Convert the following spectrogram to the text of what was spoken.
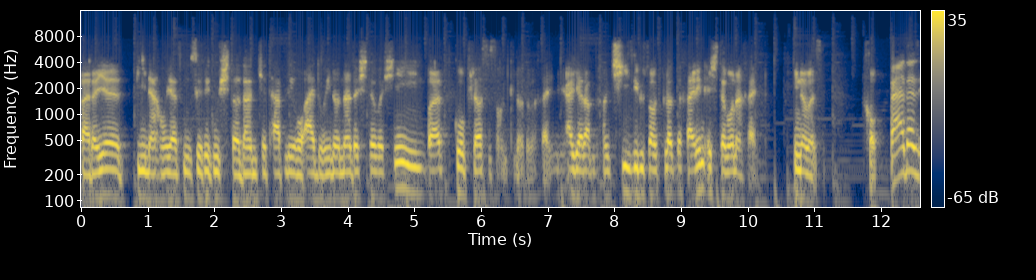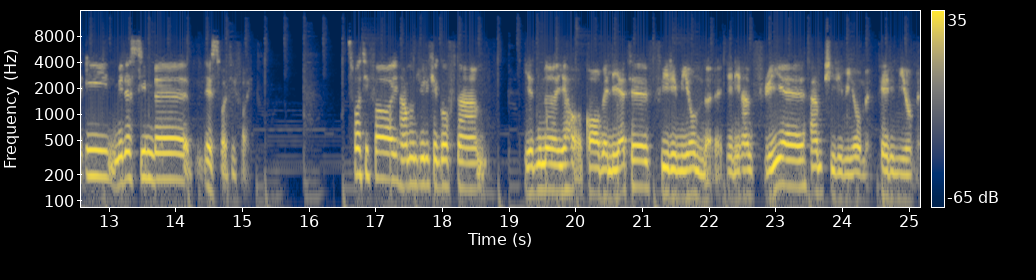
برای بی نهایت موسیقی گوش دادن که تبلیغ و ad و اینا نداشته باشین باید Go Plus SoundCloud رو بخرین. اگر هم می‌خواین چیزی رو SoundCloud بخرین اشتباه نخرین. اینا از خب بعد از این می‌رسیم به Spotify. Spotify همون جوری که گفتم یه دونه یه قابلیت freemium داره. یعنی هم free ه هم premium ه premium ه.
